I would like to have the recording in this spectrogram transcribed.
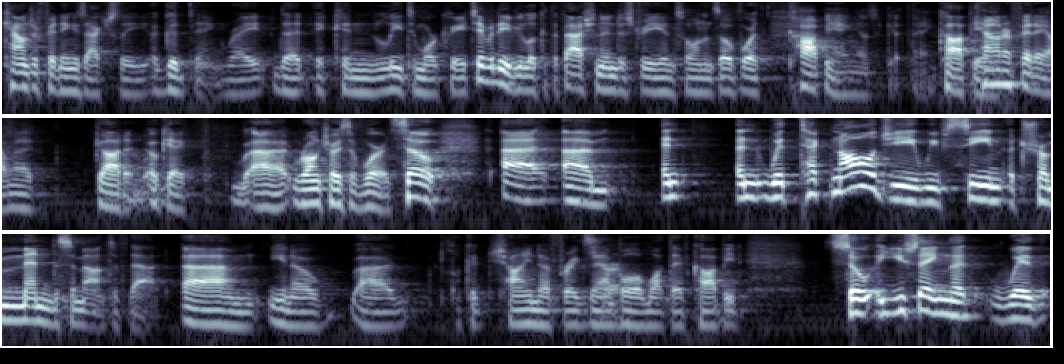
counterfeiting is actually a good thing, right? That it can lead to more creativity if you look at the fashion industry and so on and so forth. Copying is a good thing. Copying. Counterfeiting, I'm going to Got it. Okay. Uh, wrong choice of words. So, uh, um, and and with technology, we've seen a tremendous amount of that. Um, you know, uh, look at China, for example, and what they've copied. So, are you saying that with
